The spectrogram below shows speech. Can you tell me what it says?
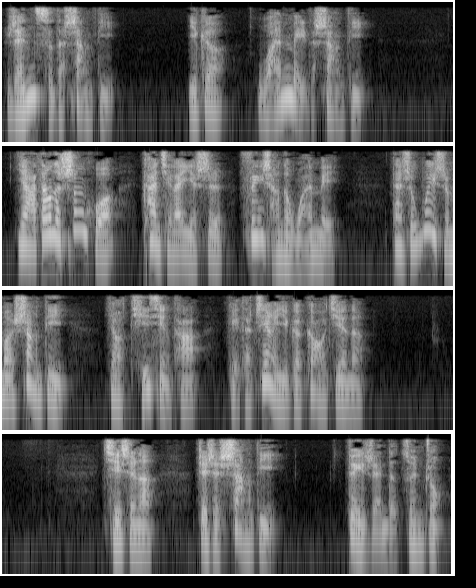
仁慈的上帝，一个完美的上帝。亚当的生活看起来也是非常的完美，但是为什么上帝要提醒他，给他这样一个告诫呢？其实呢，这是上帝。对人的尊重，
